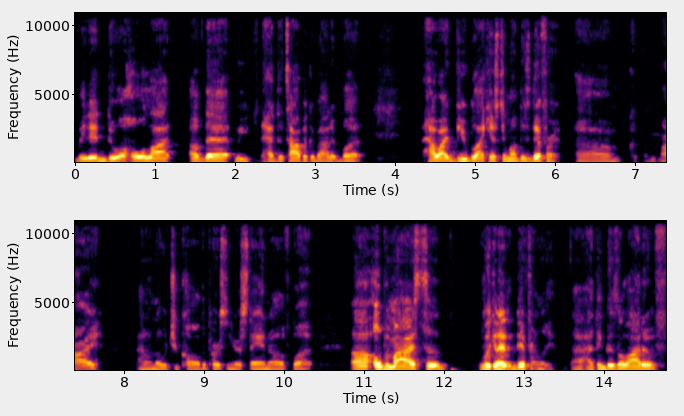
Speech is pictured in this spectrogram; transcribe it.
we didn't do a whole lot of that we had the topic about it but how i view black history month is different um, my i don't know what you call the person you're a stand of but uh, open my eyes to looking at it differently i think there's a lot of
